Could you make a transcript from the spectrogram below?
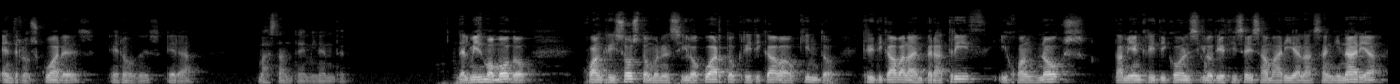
entre los cuales Herodes era bastante eminente. Del mismo modo, Juan Crisóstomo en el siglo IV criticaba o V criticaba a la emperatriz y Juan Knox También criticó en el siglo XVI a María la sanguinaria.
